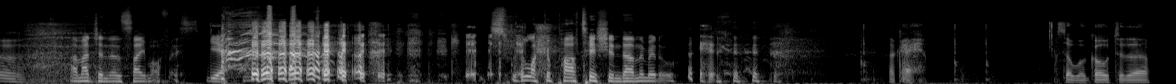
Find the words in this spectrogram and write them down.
I imagine they're the same office, Yeah. just with like a partition down the middle. okay. So we'll go to the.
